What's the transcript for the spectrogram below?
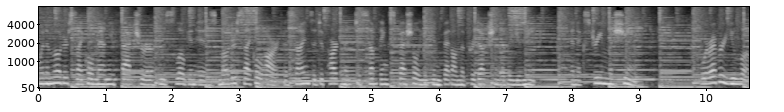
When a motorcycle manufacturer whose slogan is Motorcycle Art assigns a department to something special you can bet on the production of a unique, an extreme machine. Wherever you look,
